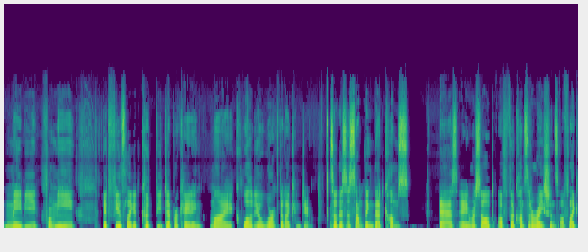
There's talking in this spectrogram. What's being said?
maybe for me, it feels like it could be deprecating my quality of work that I can do. So, this is something that comes as a result of the considerations of like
